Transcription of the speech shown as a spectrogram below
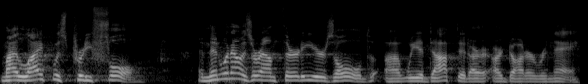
My life was pretty full. And then when I was around 30 years old, uh, we adopted our, our daughter, Renee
